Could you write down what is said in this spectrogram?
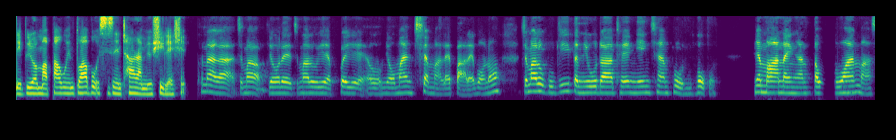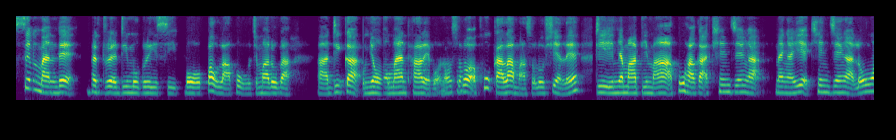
နေပြီးတော့မှပါဝင်သွားဖို့အစီအစဉ်ထားတာမျိုးရှိလဲရှင် ခုနကကျမပြောတဲ့ကျမတို့ရဲ့ဖွဲ့ရဲ့ဟိုမျော်မှန်းချက်မှလည်းပါတယ်ပေါ့နော်ကျမတို့ကူကြီးတစ်မျိုးသားထဲငြိမ်းချမ်းဖို့မဟုတ်ဘူးမြန်မာနိုင်ငံတဝမ်းမှာစစ်မှန်တဲ့ Federal Democracy ပေါ်ပေါက်လာဖို့ကိုကျမတို့ကအဓိကမျှော်မှန်းထားတယ်ပေါ့နော်ဆိုတော့အခုကာလမှာဆိုလို့ရှိရင်လေဒီမြန်မာပြည်မှာအခုဟာကအခင်းချင်းကနိုင်ငံရဲ့အခင်းချင်းကလုံးဝ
